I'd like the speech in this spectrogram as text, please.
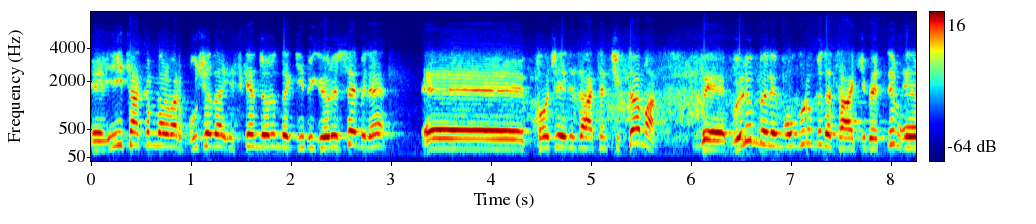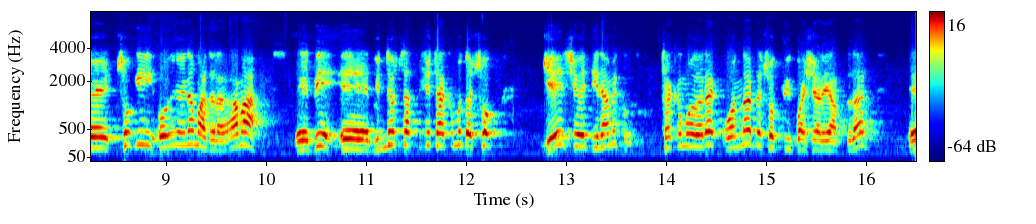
e, iyi takımlar var. Buca'da İskenderun'da gibi görülse bile e, Kocaeli zaten çıktı ama e, bölüm bölüm o grubu da takip ettim. E, çok iyi oyun oynamadılar ama e, bir e, 1463 takımı da çok genç ve dinamik takım olarak onlar da çok büyük başarı yaptılar. E,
